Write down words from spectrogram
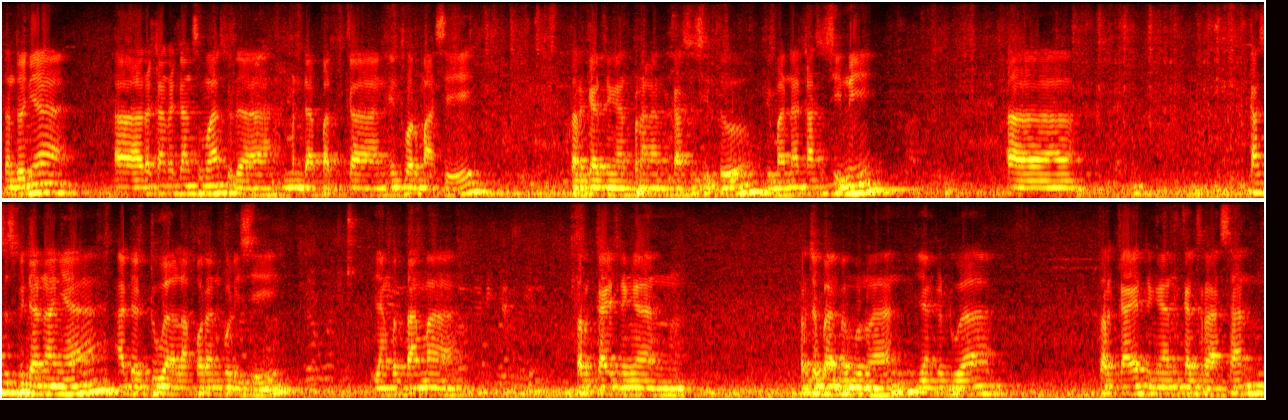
tentunya eh, rekan-rekan uh, semua sudah mendapatkan informasi terkait dengan penanganan kasus itu di mana kasus ini uh, kasus pidananya ada dua laporan polisi. Yang pertama terkait dengan percobaan pembunuhan, yang kedua terkait dengan kekerasan,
